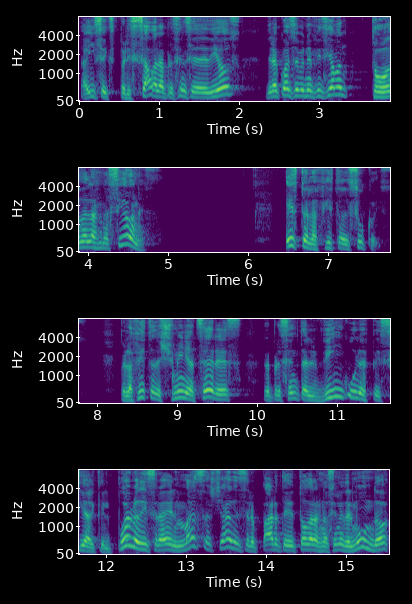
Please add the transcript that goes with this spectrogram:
Ahí se expresaba la presencia de Dios, de la cual se beneficiaban todas las naciones. Esto es la fiesta de Sukkot. Pero la fiesta de Shmini Atzeres representa el vínculo especial que el pueblo de Israel, más allá de ser parte de todas las naciones del mundo,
